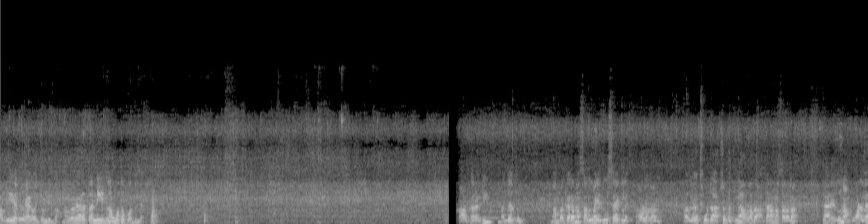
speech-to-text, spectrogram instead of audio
அப்படியே அதை வேக வைக்க வேண்டியது தான். நம்ம வேறு தண்ணியெல்லாம் ஊற்ற போகிறதில்ல கால் கரண்டி மஞ்சாத்தூள் நம்ம கரம் மசாலாலாம் எதுவும் சேர்க்கல. அவ்வளோதான் அதில் போட்டு அரைச்சோம் பார்த்தீங்களா அவ்வளோதான் கரம் மசாலாலாம் வேறு எதுவும் நான் போடலை.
